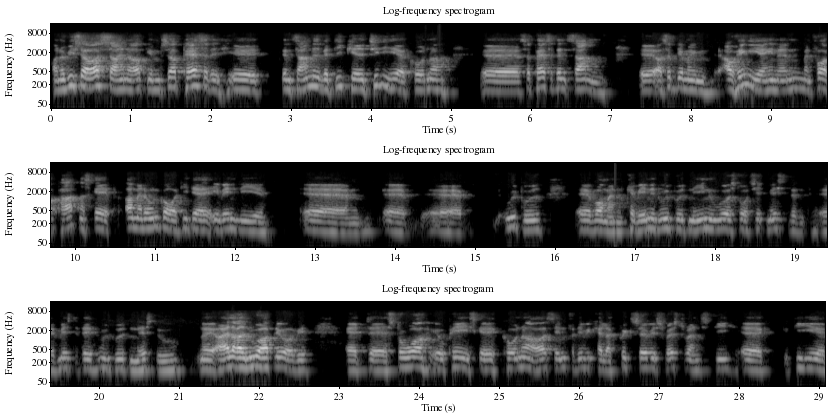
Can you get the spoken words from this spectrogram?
Og når vi så også signer op, jamen så passer det øh, den samlede værdikæde til de her kunder øh, så passer den sammen. Øh, og så bliver man afhængig af hinanden. Man får et partnerskab, og man undgår de der eventlige øh, øh, øh, udbud, øh, hvor man kan vinde et udbud den ene uge og stort set miste, den, øh, miste det udbud den næste uge. Øh, og allerede nu oplever vi, at øh, store europæiske kunder, også inden for det, vi kalder quick service restaurants, de, øh, de øh,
